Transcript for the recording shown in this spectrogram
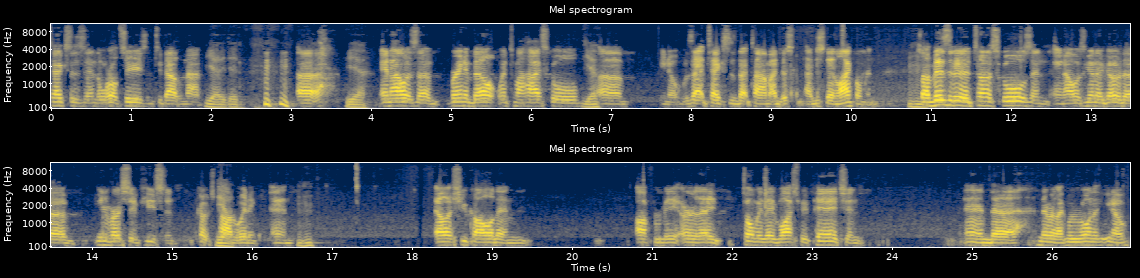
Texas in the World Series in 2009. yeah. They did. Uh, yeah, and I was uh, Brandon Belt went to my high school. Yeah. Um, you know, was at Texas at that time. I just I just didn't like them, and Mhm. so I visited a ton of schools, and and I was gonna go to University of Houston, Coach Yeah. Todd Whitting, and Mhm. LSU called and offered me, or they told me they'd watched me pitch, and and uh, they were like, we want to, you know,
